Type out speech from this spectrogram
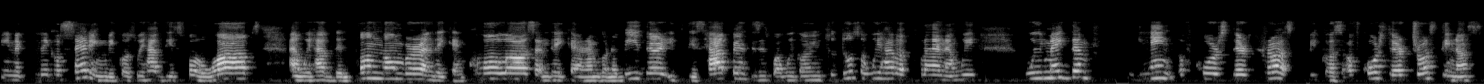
in a clinical setting because we have these follow-ups and we have the phone number and they can call us and they can, I'm going to be there. If this happens, this is what we're going to do. So we have a plan and we, we make them gain, of course, their trust because, of course, they're trusting us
